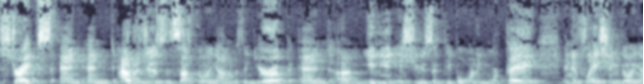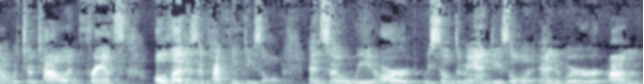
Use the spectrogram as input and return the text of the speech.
strikes and, and outages and stuff going on within Europe and um, union issues and people wanting more pay and inflation going on with Total in France, all that is impacting diesel. And so we are we still demand diesel and we're um,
